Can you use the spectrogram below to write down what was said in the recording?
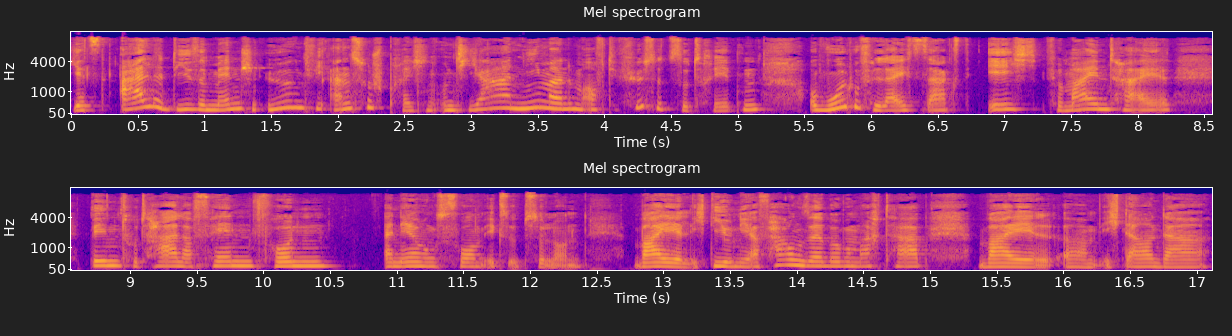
jetzt alle diese Menschen irgendwie anzusprechen und ja, niemandem auf die Füße zu treten, obwohl du vielleicht sagst, ich für meinen Teil bin totaler Fan von Ernährungsform XY, weil ich die und die Erfahrung selber gemacht habe, weil ähm, ich da und da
